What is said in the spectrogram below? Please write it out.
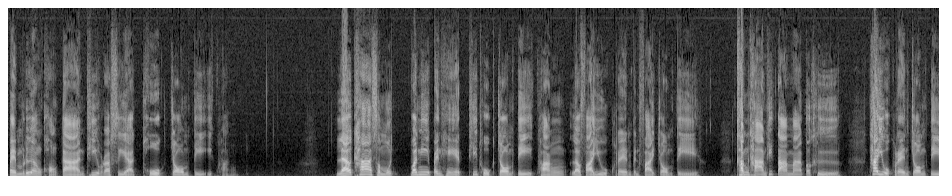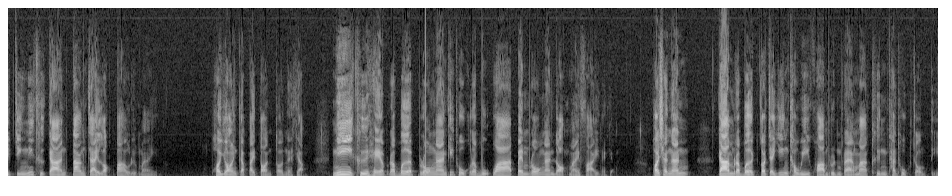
เป็นเรื่องของการที่รัสเซียถูกโจมตีอีกครั้ง แล้วถ้าสมมติว่านี่เป็นเหตุที่ถูกโจมตีอีกครั้ง แล้วฝ่ายยูเครนเป็นฝ่ายโจมตีคำถามที่ตามมาก็คือ ถ้ายูเครนโจมตีจริงนี่คือการตั้งใจล็อกเป้าหรือไม่ พอย้อนกลับไปตอนต้นนะครับ นี่คือเหตุระเบิดโรงงานที่ถูกระบุว่าเป็นโรงงานดอกไม้ไฟนะครับ เพราะฉะนั้นการระเบิดก็จะยิ่งทวีความรุนแรงมากขึ้นถ้าถูกโจมตี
